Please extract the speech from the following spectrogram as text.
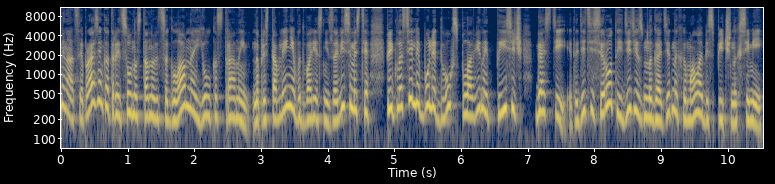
Кульминацией праздника традиционно становится главная елка страны. На представление во Дворец независимости пригласили более двух с половиной тысяч гостей. Это дети-сироты и дети из многодетных и малообеспеченных семей,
